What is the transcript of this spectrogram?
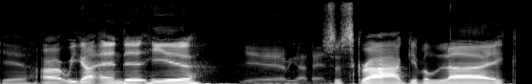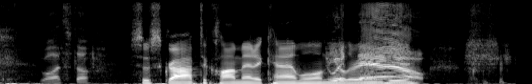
Yeah. All right, we gonna end it here. Yeah, we got that. Subscribe, give a like. All that stuff. Subscribe to Climatic Camel on Do the other end here. now.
